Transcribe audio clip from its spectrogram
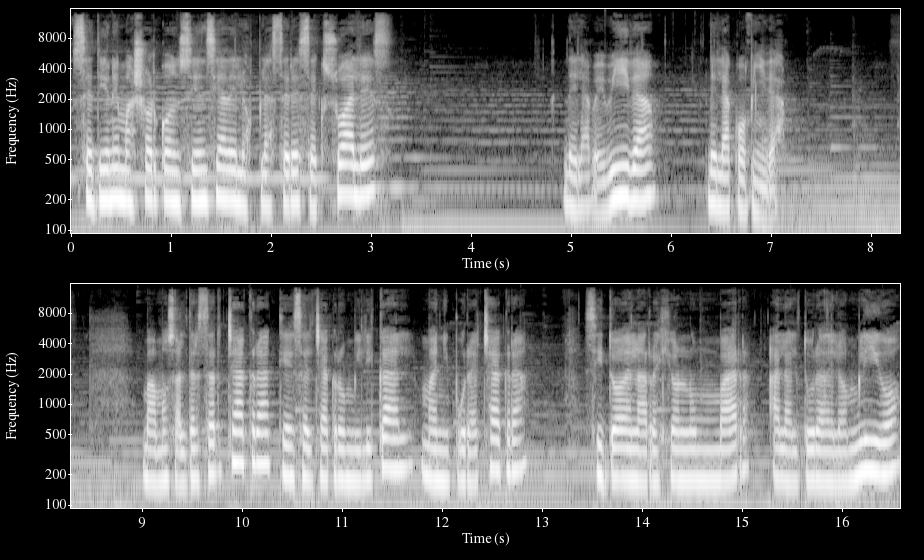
se tiene mayor conciencia de los placeres sexuales, de la bebida, de la comida. Vamos al tercer chakra, que es el chakra umbilical, Manipura chakra, situado en la región lumbar a la altura del ombligo.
